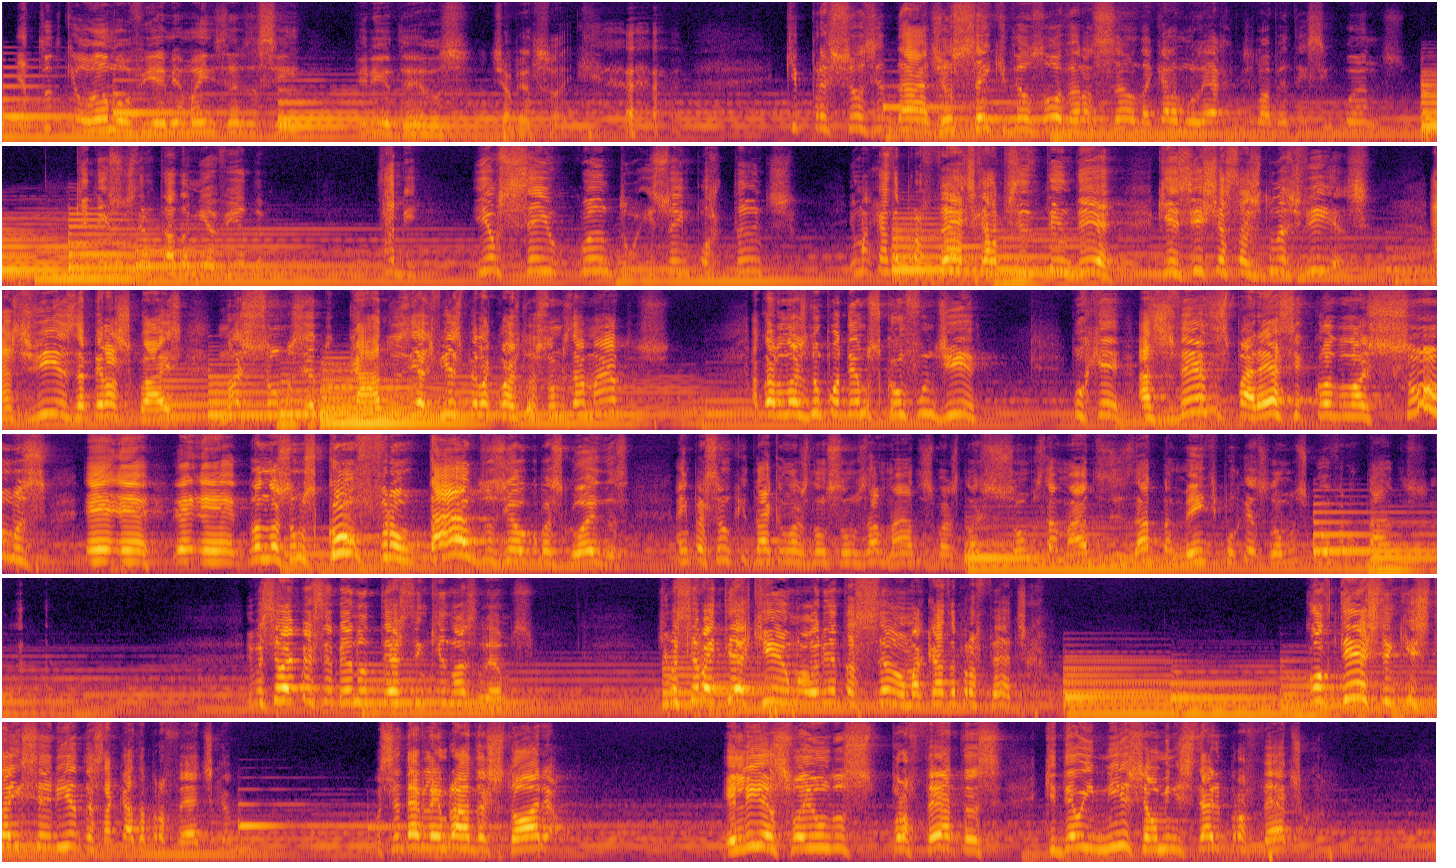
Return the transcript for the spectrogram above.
E é tudo que eu amo ouvir, a minha mãe dizendo assim, filhinho, Deus te abençoe. que preciosidade. Eu sei que Deus ouve a oração daquela mulher de 95 anos, que tem sustentado a minha vida. Sabe? E eu sei o quanto isso é importante. E uma casa profética, ela precisa entender que existem essas duas vias. As vias pelas quais nós somos educados e as vias pelas quais nós somos amados. Agora, nós não podemos confundir porque às vezes parece que quando nós somos, é, é, é, é, quando nós somos confrontados em algumas coisas, a impressão que dá é que nós não somos amados, mas nós somos amados exatamente porque somos confrontados. E você vai perceber no texto em que nós lemos, que você vai ter aqui uma orientação, uma casa profética. Contexto em que está inserida essa casa profética. Você deve lembrar da história Elias foi um dos profetas que deu início ao ministério profético.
